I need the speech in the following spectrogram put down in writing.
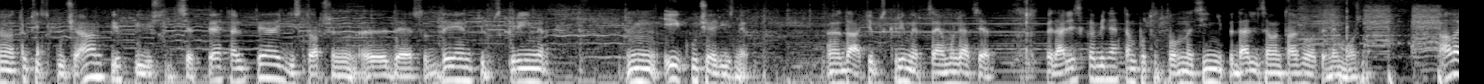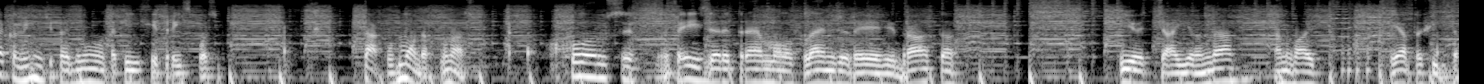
Е, Тут є куча ампів, PV6505, Distortion е, DS1, Tube Screamer і куча різних. Е, Да, Tube Screamer це емуляція педалі з кабінетом, бо тут повноцінні педалі завантажувати не можна. Але ком'юніті придумало такий хитрий спосіб. Так, в модах у нас хоруси, фейзери, тремоло, фленджери, вібрато. І ось ця ерунда, Unwipe і автофільтр.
